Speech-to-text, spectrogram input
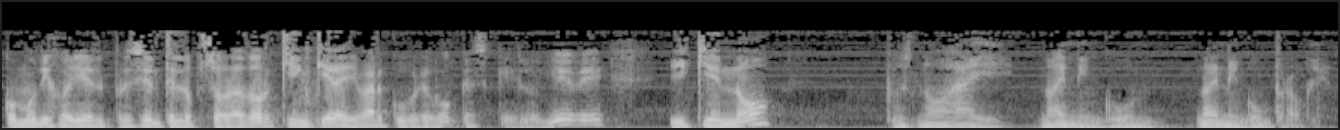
Como dijo ayer el presidente López Obrador, quien quiera llevar cubrebocas que lo lleve y quien no, pues no hay, no hay ningún, no hay ningún problema.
